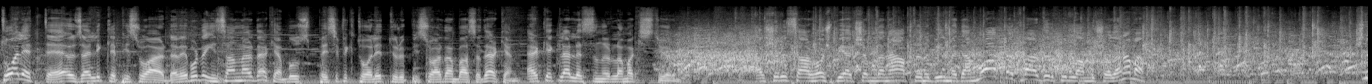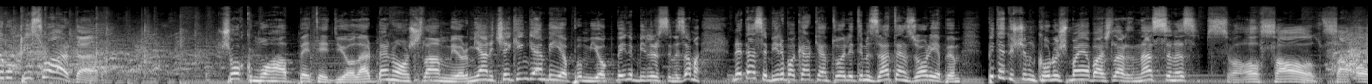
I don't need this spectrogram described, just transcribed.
tuvalette özellikle pisuarda ve burada insanlar derken bu spesifik tuvalet türü pisuardan bahsederken erkeklerle sınırlamak istiyorum. Aşırı sarhoş bir akşamda ne yaptığını bilmeden muhakkak vardır kullanmış olan ama Şimdi bu pisuarda çok muhabbet ediyorlar. Ben hoşlanmıyorum. Yani çekingen bir yapım yok. Beni bilirsiniz ama nedense biri bakarken tuvaletimi zaten zor yapıyorum. Bir de düşünün konuşmaya başlar. Nasılsınız? Sağ ol, sağ ol, sağ ol.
